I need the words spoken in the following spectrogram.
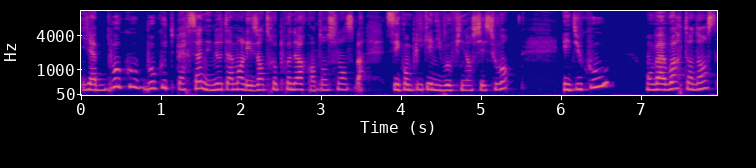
il y a beaucoup, beaucoup de personnes, et notamment les entrepreneurs, quand on se lance, bah, c'est compliqué niveau financier souvent. Et du coup, on va avoir tendance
